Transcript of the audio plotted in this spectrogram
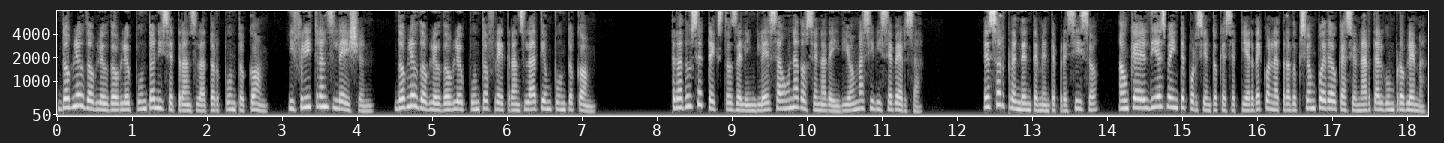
www.nicetranslator.com, y Free Translation, www.freetranslation.com. Traduce textos del inglés a una docena de idiomas y viceversa. Es sorprendentemente preciso, aunque el 10-20% que se pierde con la traducción puede ocasionarte algún problema.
